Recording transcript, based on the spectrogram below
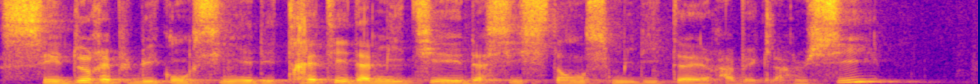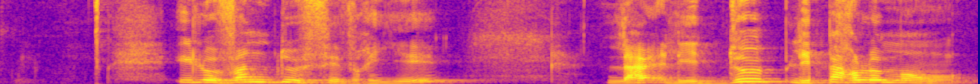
ces deux républiques ont signé des traités d'amitié et d'assistance militaire avec la Russie. Et le 22 février, les, deux, les parlements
